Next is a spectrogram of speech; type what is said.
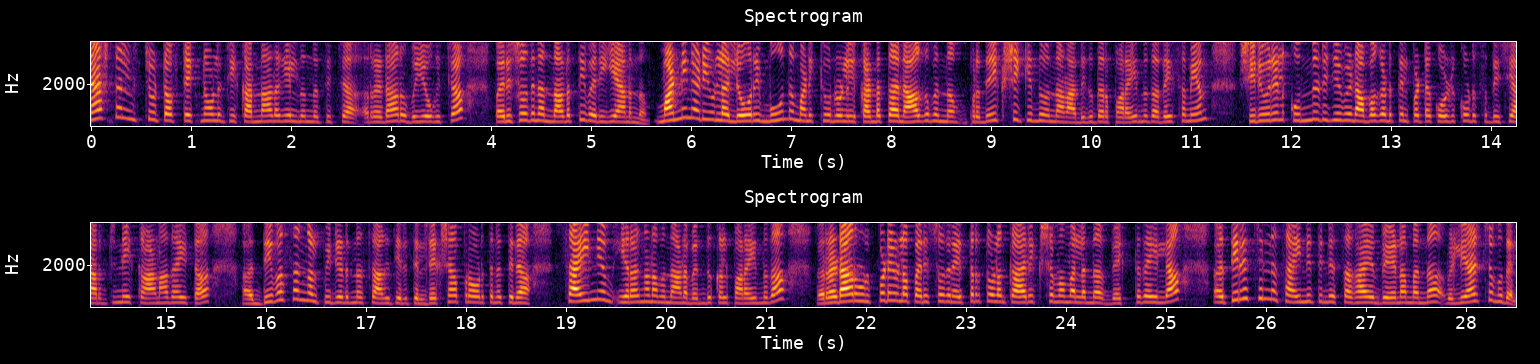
നാഷണൽ ഇൻസ്റ്റിറ്റ്യൂട്ട് ഓഫ് ടെക്നോളജി കർണാടകയിൽ നിന്നെത്തിച്ച റഡാർ ഉപയോഗിച്ച പരിശോധന നടത്തി വരികയാണെന്നും മണ്ണിനടിയുള്ള ലോറി മൂന്ന് മണിക്കൂറിനുള്ളിൽ കണ്ടെത്താനാകുമെന്നും പ്രതീക്ഷിക്കുന്നുവെന്നാണ് അധികൃതർ പറയുന്നത്. അതേസമയം ശിരൂരിൽ കുന്നിടിഞ്ഞു വീണ് അപകടത്തിൽപ്പെട്ട കോഴിക്കോട് സ്വദേശി അർജുനെ കാണാതായിട്ട് ദിവസങ്ങൾ പിന്നിടുന്ന സാഹചര്യത്തിൽ രക്ഷാപ്രവർത്തനത്തിന് സൈന്യം ഇറങ്ങണമെന്നാണ് ബന്ധുക്കൾ പറയുന്നത്. റഡാർ ഉൾപ്പെടെയുള്ള പരിശോധന എത്രത്തോളം കാര്യക്ഷമമല്ലെന്ന് വ്യക്തതയില്ല. തിരച്ചിലിന് സൈന്യത്തിന്റെ സഹായം വേണമെന്ന് വെള്ളിയാഴ്ച മുതൽ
